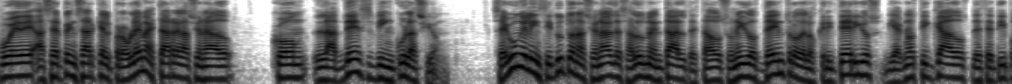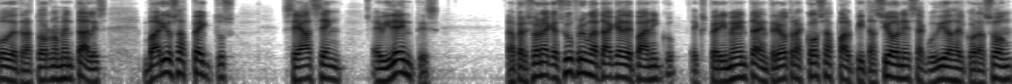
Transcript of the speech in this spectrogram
puede hacer pensar que el problema está relacionado con la desvinculación. Según el Instituto Nacional de Salud Mental de Estados Unidos, dentro de los criterios diagnosticados de este tipo de trastornos mentales, varios aspectos se hacen evidentes la persona que sufre un ataque de pánico experimenta, entre otras cosas, palpitaciones, sacudidas del corazón,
